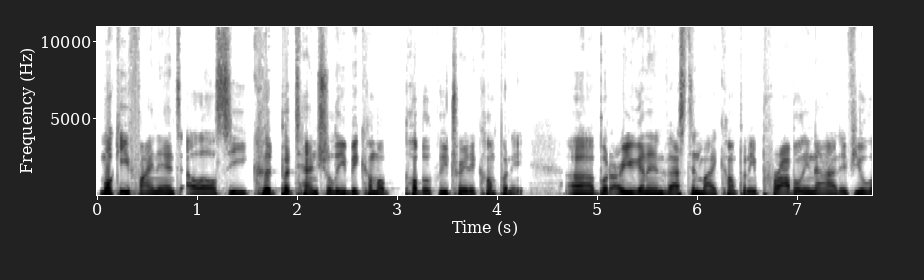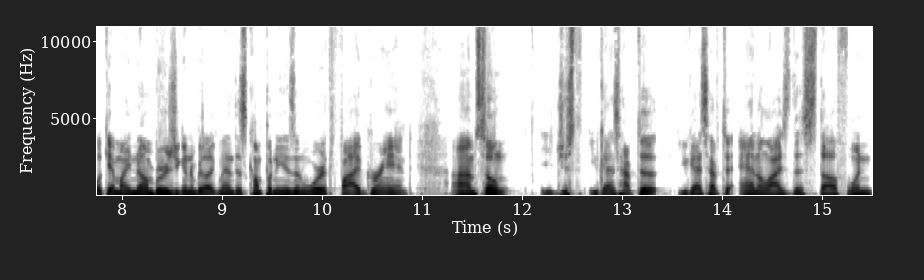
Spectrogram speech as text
Moki Finance LLC could potentially become a publicly traded company. Uh, but are you going to invest in my company? Probably not. If you look at my numbers, you're going to be like, man, this company isn't worth five grand. Um, so you just you guys have to you guys have to analyze this stuff when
